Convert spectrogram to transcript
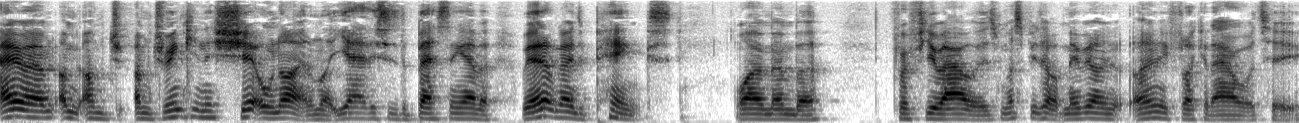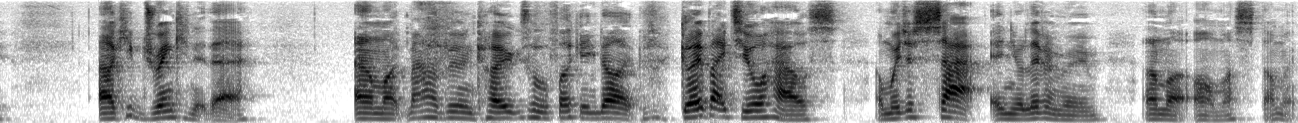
Anyway, I'm, I'm I'm dr- I'm drinking this shit all night, and I'm like, yeah, this is the best thing ever. We end up going to Pink's, well, I remember, for a few hours. Must be like maybe only for like an hour or two, and I keep drinking it there, and I'm like Malibu and cokes all fucking night. Go back to your house, and we're just sat in your living room, and I'm like, oh my stomach,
